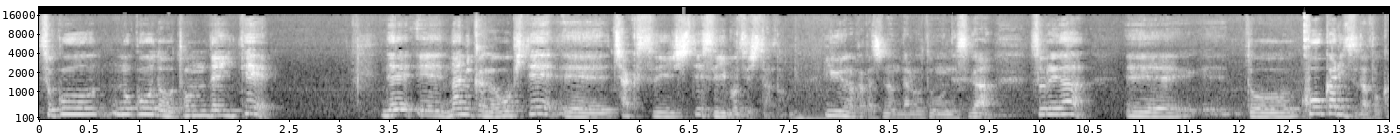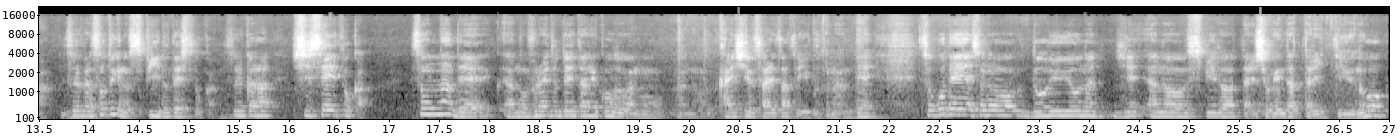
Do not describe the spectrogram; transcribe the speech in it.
そこの高度を飛んでいてで、えー、何かが起きて、えー、着水して水没したというような形なんだろうと思うんですがそれが、えー、と効果率だとかそれからその時のスピードですとかそれから姿勢とかそんなんであのフライトデータレコードがもうあの回収されたということなんでそこでそのどういうようなあのスピードだったり初見だったりっていうのを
